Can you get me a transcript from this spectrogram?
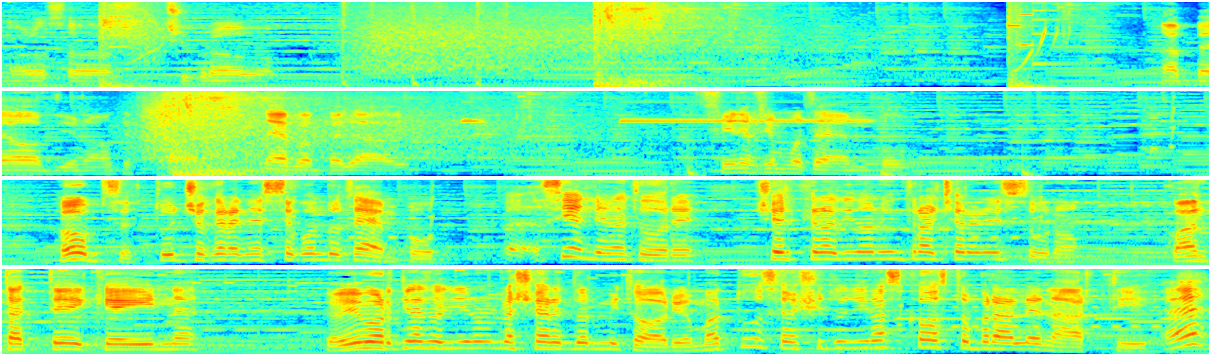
Non lo so, ci provo. Vabbè, ovvio, no, che fare. Eh, vabbè, dai. Fine primo tempo. Hobbs, tu giocherai nel secondo tempo. Eh, sì, allenatore. Cercherò di non intralciare nessuno. Quanto a te, Kane, ti avevo ordinato di non lasciare il dormitorio, ma tu sei uscito di nascosto per allenarti, eh?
